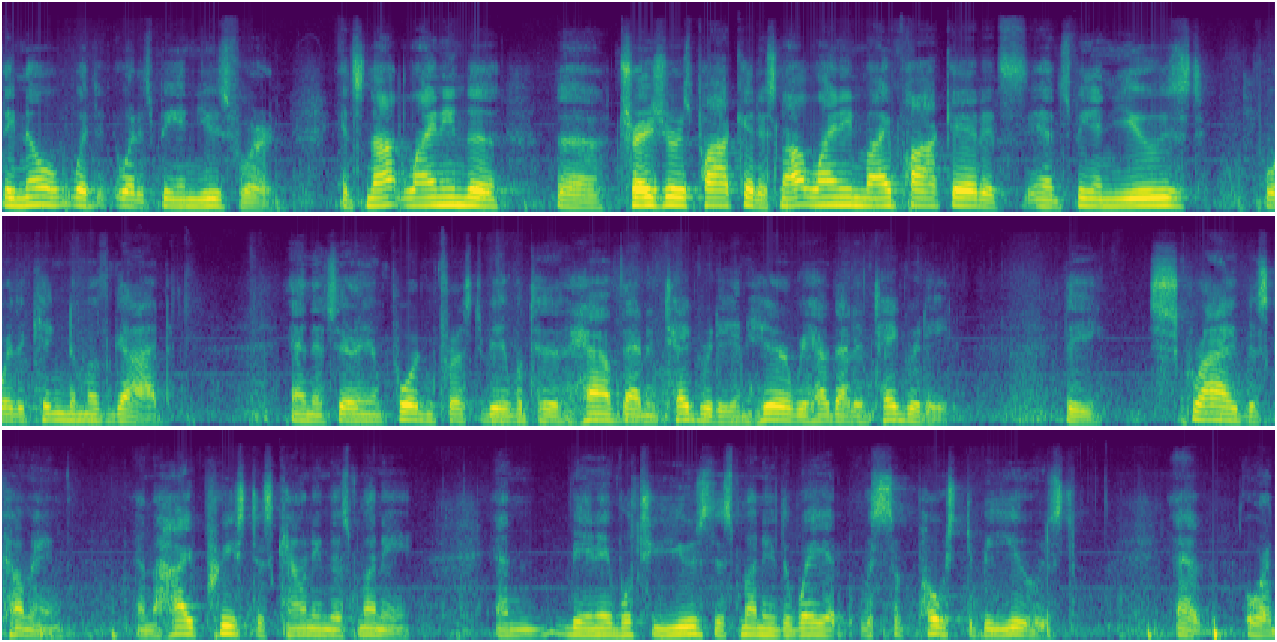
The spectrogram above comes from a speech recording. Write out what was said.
they know what, what it's being used for. It's not lining the, the treasurer's pocket, it's not lining my pocket, it's, it's being used for the kingdom of God. And it's very important for us to be able to have that integrity. And here we have that integrity. The scribe is coming, and the high priest is counting this money and being able to use this money the way it was supposed to be used uh, or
